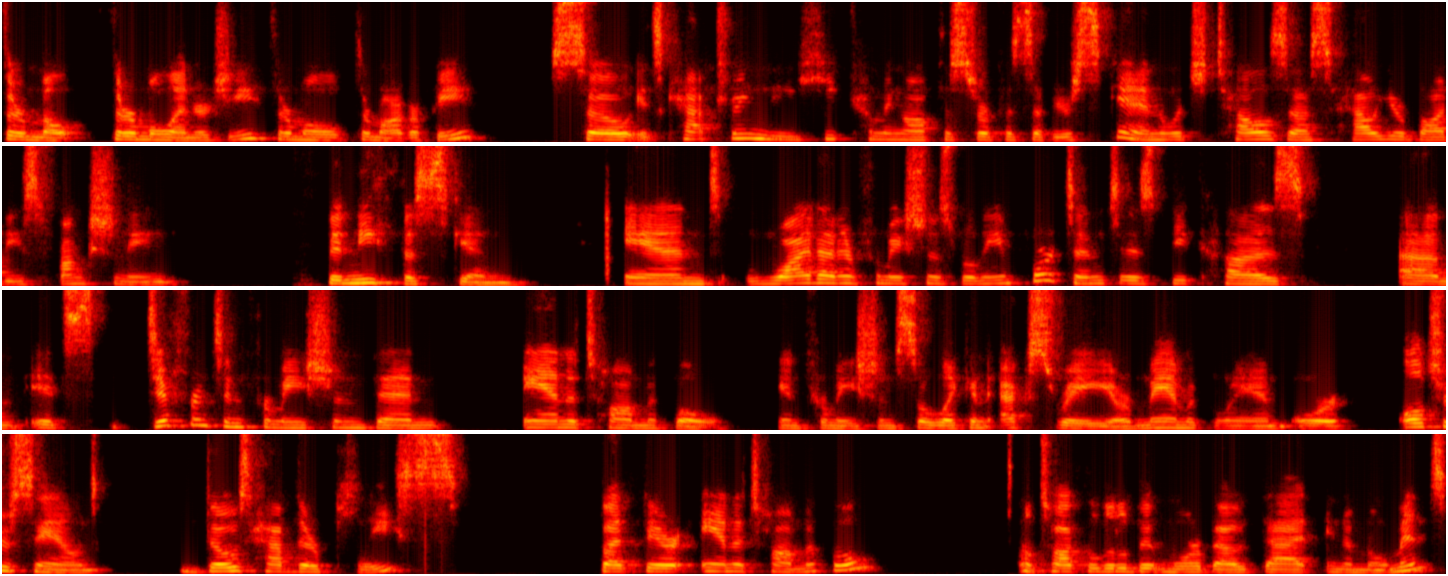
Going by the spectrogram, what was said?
thermal thermal energy, thermal thermography. So it's capturing the heat coming off the surface of your skin, which tells us how your body's functioning beneath the skin. And why that information is really important is because um, it's different information than anatomical information. So, like an x ray or mammogram or ultrasound, those have their place, but they're anatomical I'll talk a little bit more about that in a moment.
